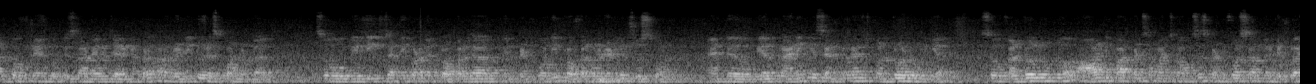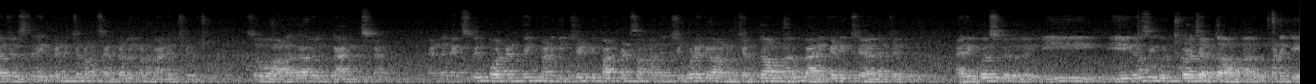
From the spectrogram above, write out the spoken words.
అనుకోకుండా నొప్పి స్టార్ట్ అయినా జరిగినా కూడా మనం రెడీ టు రెస్పాండ్ ఉండాలి. సో మీ టీమ్స్ అన్ని కూడా మేము ప్రాపర్గా మేము పెట్టుకొని ప్రాపర్గా ఉండేట్టు చూసుకోండి. And we're planning centralise control room here so control రూమ్లో ఆల్ డిపార్ట్మెంట్ సంబంధించిన offices twenty four seven deploy చేస్తే ఇక్కడ నుంచి మనం సెంట్రల్ మనం మేనేజ్ చేయొచ్చు. సో అలాగా ప్లాన్ ఇస్తాను అండ్ నెక్స్ట్ ఇంపార్టెంట్ థింగ్ మనకి ఇంజనీరింగ్ డిపార్ట్మెంట్ సంబంధించి కూడా ఇక్కడ మనకి చెప్తా ఉన్నారు బ్యారికేడింగ్ చేయాలని చెప్పి. ఐ రిక్వెస్ట్ ఈ ఈ ఏజెన్సీ గురించి కూడా చెప్తా ఉన్నారు మనకి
